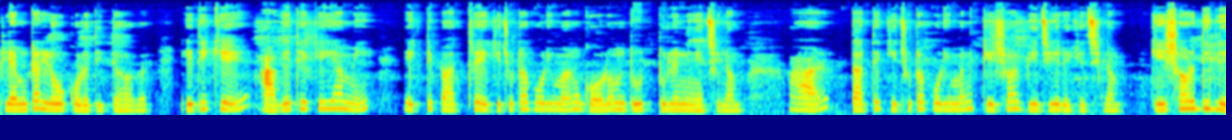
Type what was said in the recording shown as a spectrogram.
ফ্লেমটা লো করে দিতে হবে। এদিকে আগে থেকেই আমি একটি পাত্রে কিছুটা পরিমাণ গরম দুধ তুলে নিয়েছিলাম আর তাতে কিছুটা পরিমাণ কেশর ভিজিয়ে রেখেছিলাম। কেশর দিলে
